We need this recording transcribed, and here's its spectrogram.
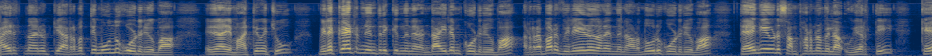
ആയിരത്തി നാനൂറ്റി അറുപത്തി മൂന്ന് കോടി രൂപ ഇതിനായി മാറ്റിവെച്ചു. വിലക്കയറ്റം നിയന്ത്രിക്കുന്നതിന് രണ്ടായിരം കോടി രൂപ റബ്ബർ വിലയുടെ തടയുന്നതിന് അറുന്നൂറ് കോടി രൂപ തേങ്ങയുടെ സംഭരണ വില ഉയർത്തി കെ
